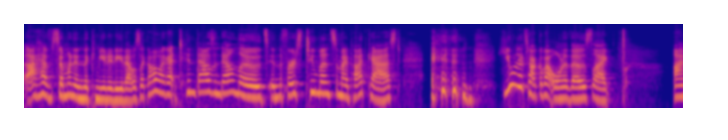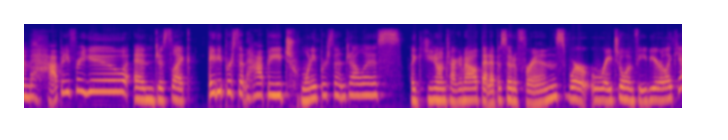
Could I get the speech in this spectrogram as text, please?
I have someone in the community that was like, Oh, I got 10,000 downloads in the first two months of my podcast. And you want to talk about one of those, like, I'm happy for you, and just like 80% happy, 20% jealous. Like, do you know I'm talking about? That episode of Friends where Rachel and Phoebe are like, yeah,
